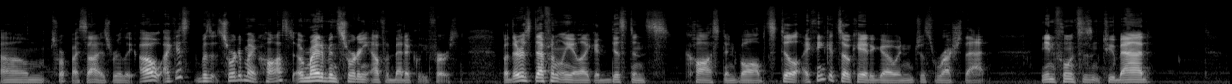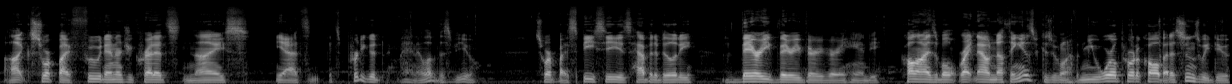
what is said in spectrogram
Um, sort by size, really. Oh, I guess, was it sorted by cost? Or might have been sorting alphabetically first. But there's definitely, like, a distance cost involved. Still, I think it's okay to go and just rush that. The influence isn't too bad. I like sort by food, energy credits. Nice. Yeah, it's, it's pretty good. Man, I love this view. Sort by species, habitability. Very, very, very, very handy. Colonizable. Right now, nothing is because we don't have the new world protocol, but as soon as we do,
